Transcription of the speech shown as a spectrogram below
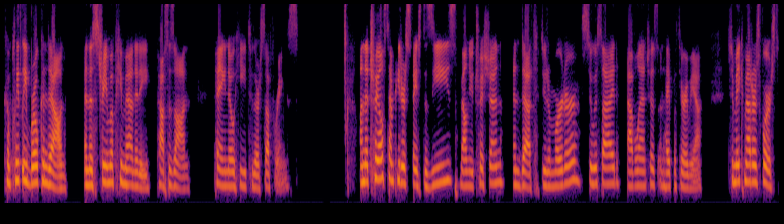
completely broken down, and the stream of humanity passes on, paying no heed to their sufferings. On the trail, stampeders faced disease, malnutrition, and death due to murder, suicide, avalanches, and hypothermia. To make matters worse,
